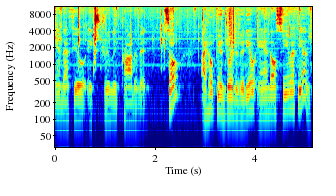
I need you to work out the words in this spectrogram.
and I feel extremely proud of it. So, I hope you enjoyed the video, and I'll see you at the end.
